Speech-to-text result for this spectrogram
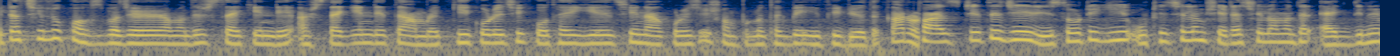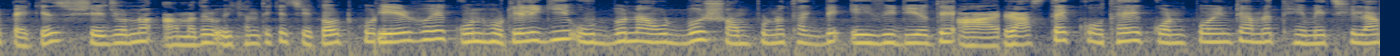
এটা ছিল কক্সবাজারের আমাদের সেকেন্ড ডে আর সেকেন্ড ডেতে আমরা কি করেছি, কোথায় গিয়েছি, না করেছি, সম্পূর্ণ থাকবে এই ভিডিওতে। কারণ ফার্স্ট ডেতে যে রিসোর্টে গিয়ে উঠেছিলাম, সেটা ছিল আমাদের একদিনের প্যাকেজ সেজন্য আমাদের ওইখান থেকে চেক আউট করে এর হয়ে কোন হোটেলে গিয়ে উঠবো, না উঠবো, সম্পূর্ণ থাকবে এই ভিডিওতে। আর রাস্তায় কোথায়, কোন পয়েন্টে আমরা থেমেছিলাম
